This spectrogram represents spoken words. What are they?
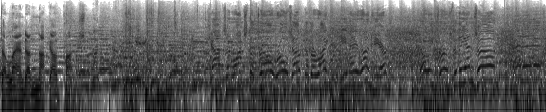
to land a knockout punch. Johnson wants to throw, rolls out to the right. He may run here. No, he throws to the end zone, and it is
